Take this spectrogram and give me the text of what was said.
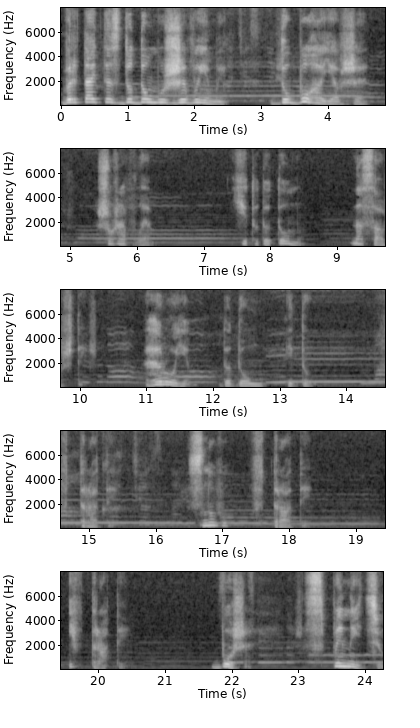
Вертайтесь додому живими, до Бога я вже журавлем. Їду додому назавжди, героєм додому іду. Втрати, знову втрати і втрати. Боже, спини цю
